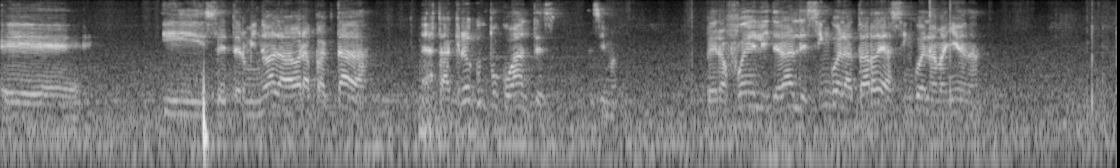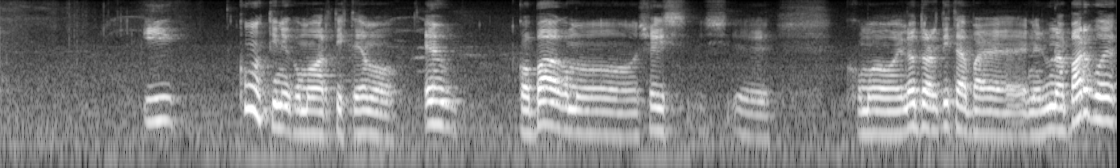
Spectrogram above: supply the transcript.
eh, y se terminó a la hora pactada. Hasta creo que un poco antes, encima. Pero fue literal de 5 de la tarde a 5 de la mañana. ¿Y cómo tiene como artista, digamos? ¿Es copado como Jace, eh, como el otro artista en el Luna Park o es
